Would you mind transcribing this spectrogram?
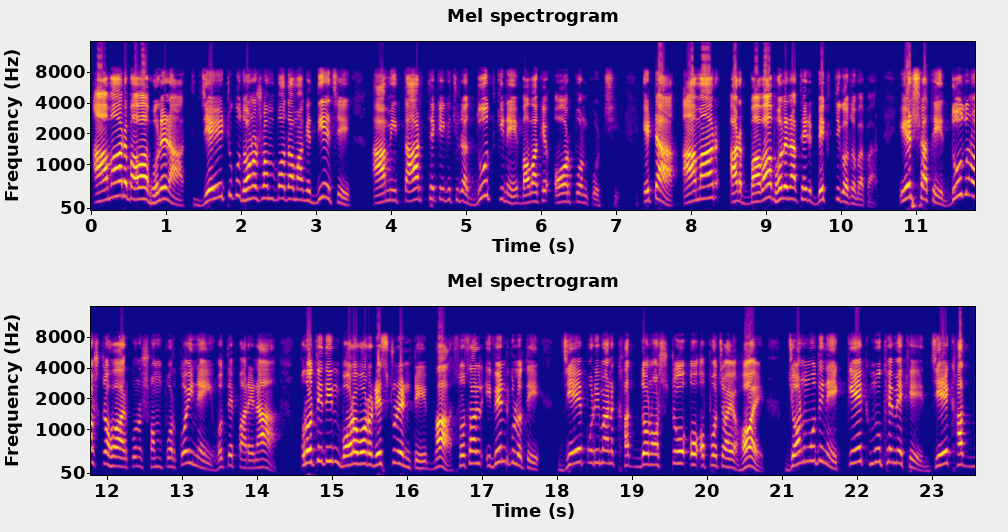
আমার বাবা ভোলেনাথ যেটুকু ধনসম্পদ আমাকে দিয়েছে, আমি তার থেকে কিছুটা দুধ কিনে বাবাকে অর্পণ করছি। এটা আমার আর বাবা ভোলেনাথের ব্যক্তিগত ব্যাপার। এর সাথে দুধ নষ্ট হওয়ার কোনো সম্পর্কই নেই, হতে পারে না। প্রতিদিন বড় বড় রেস্টুরেন্টে বা সোশ্যাল ইভেন্টগুলোতে যে পরিমাণ খাদ্য নষ্ট ও অপচয় হয়, জন্মদিনে কেক মুখে মেখে যে খাদ্য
